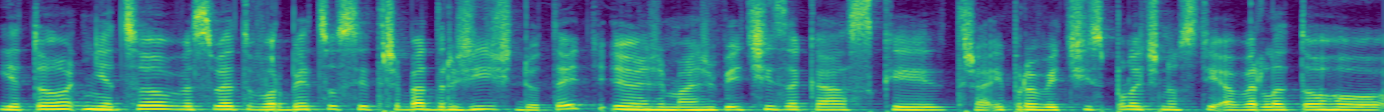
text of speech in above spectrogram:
Je to něco ve své tvorbě, co si třeba držíš doteď, eh, že máš větší zakázky, třeba i pro větší společnosti a vedle toho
